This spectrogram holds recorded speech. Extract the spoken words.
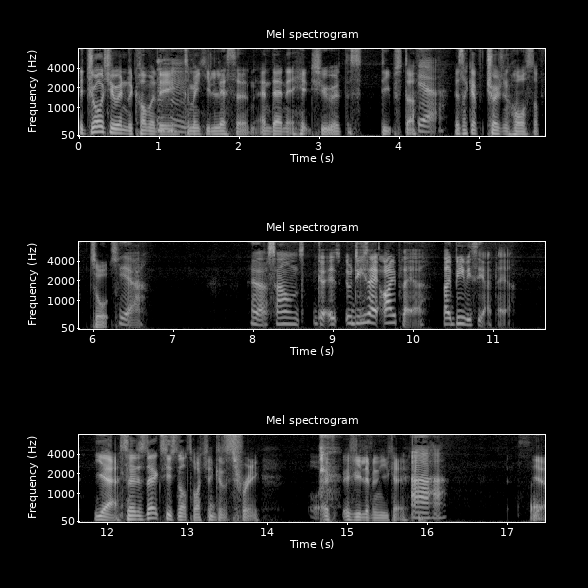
It draws you into comedy Mhm. to make you listen, and then it hits you with this deep stuff. yeah, It's like a Trojan horse of sorts. yeah. Yeah, that sounds good. Is, do you say iPlayer like BBC iPlayer? Yeah, so there's no excuse not to watch it because it's free. If if you live in the UK, Uh huh. yeah,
